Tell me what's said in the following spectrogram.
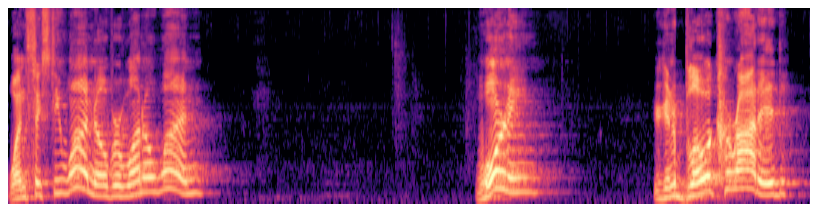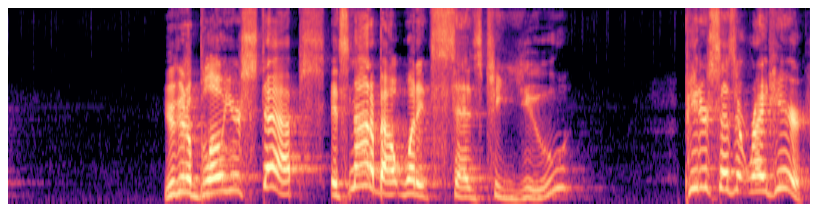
161 over 101 Warning, you're going to blow a carotid. You're going to blow your steps. It's not about what it says to you. Peter says it right here.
